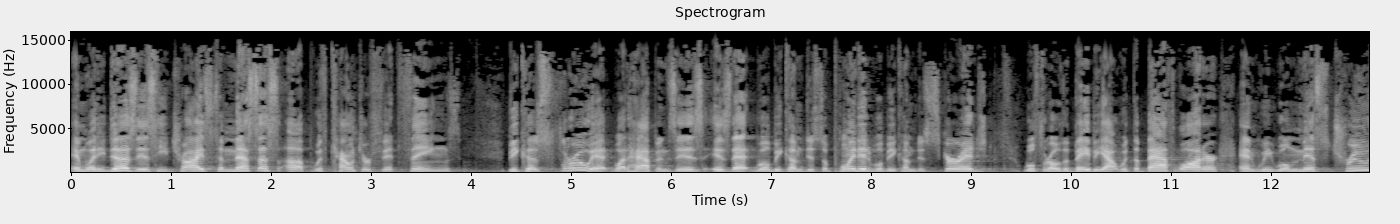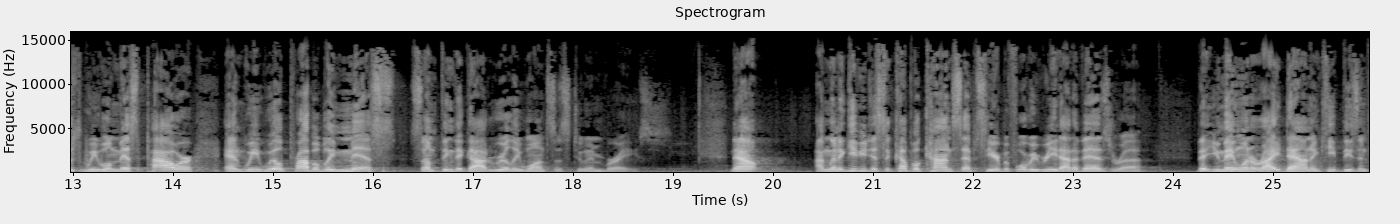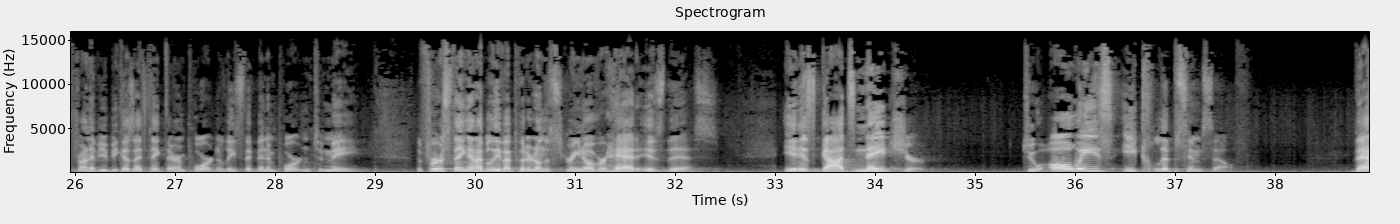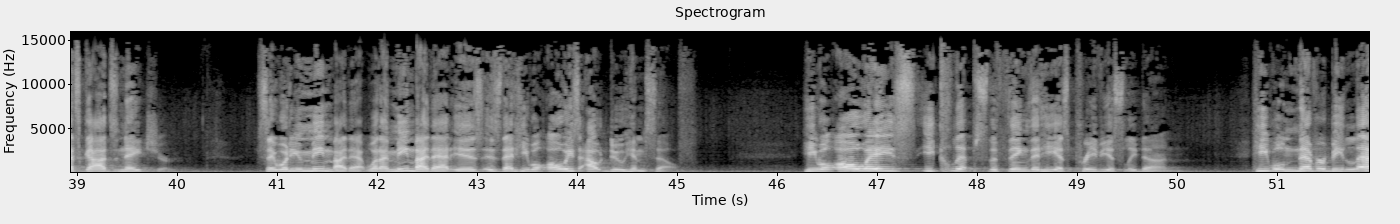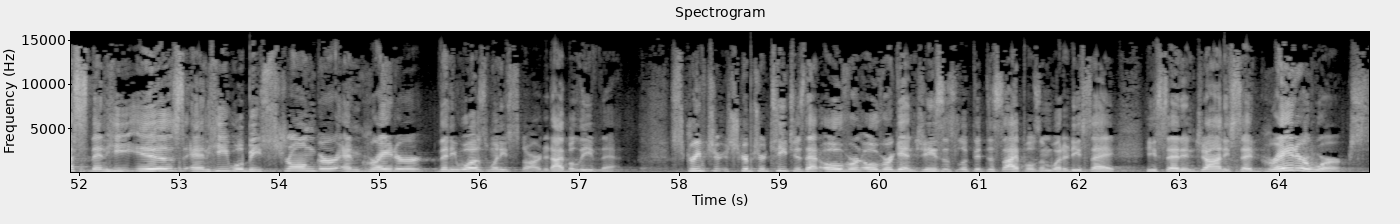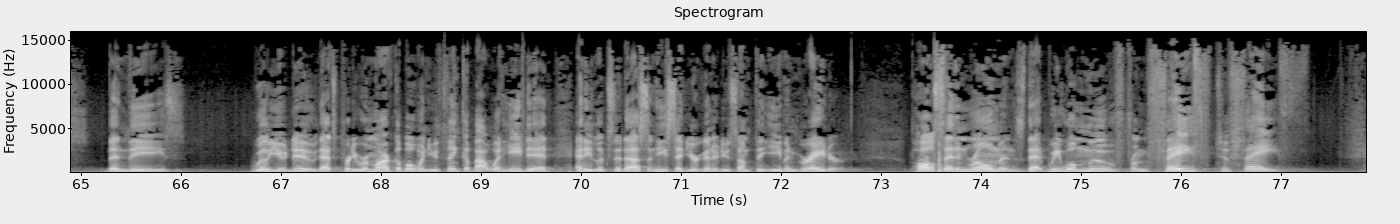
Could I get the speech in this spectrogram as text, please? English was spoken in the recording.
And what he does is he tries to mess us up with counterfeit things because through it what happens is is that we'll become disappointed, we'll become discouraged, we'll throw the baby out with the bathwater and we will miss truth, we will miss power, and we will probably miss something that God really wants us to embrace. Now, I'm going to give you just a couple concepts here before we read out of Ezra that you may want to write down and keep these in front of you because I think they're important. At least they've been important to me. The first thing, and I believe I put it on the screen overhead, is this it is God's nature to always eclipse himself. That's God's nature. say, what do you mean by that? What I mean by that is, is that he will always outdo himself. He will always eclipse the thing that he has previously done. He will never be less than he is, and he will be stronger and greater than he was when he started. I believe that. Scripture, scripture teaches that over and over again. Jesus looked at disciples, and what did he say? He said in John, he said, Greater works than these will you do? That's pretty remarkable when you think about what he did, and he looks at us and he said, You're going to do something even greater. Paul said in Romans that we will move from faith to faith.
